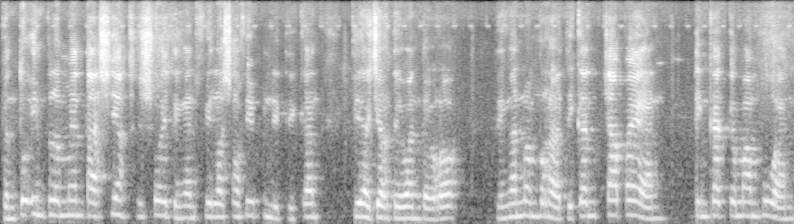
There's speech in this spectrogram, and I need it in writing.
bentuk implementasi yang sesuai dengan filosofi pendidikan diajar Dewan Toro dengan memperhatikan capaian, tingkat kemampuan,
